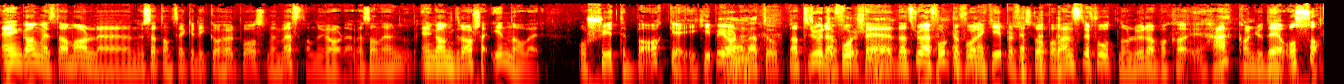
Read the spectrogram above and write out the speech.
En gang hvis Amal eh, Nå sitter han sikkert ikke og hører på oss, men hvis han gjør det Hvis han en gang drar seg innover og skyter tilbake i keeperhjørnet, ja, da, tror jeg fort, da tror jeg fort du får en keeper som står på venstrefoten og lurer på hva Hæ, kan du det også?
